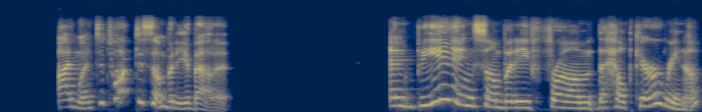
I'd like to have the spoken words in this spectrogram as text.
I went to talk to somebody about it. And being somebody from the healthcare arena,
